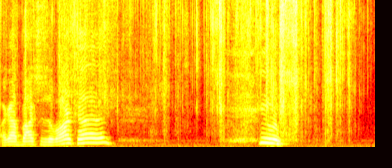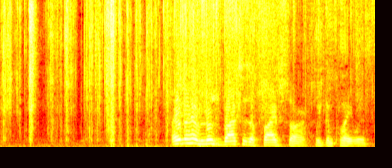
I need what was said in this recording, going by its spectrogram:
I got boxes of archive. I even have loose boxes of five star we can play with.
